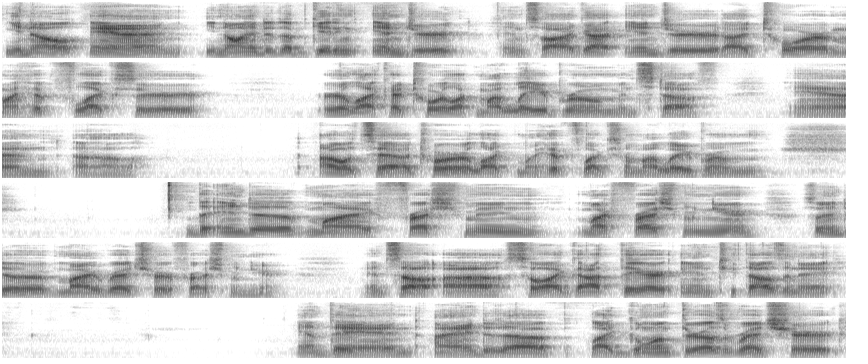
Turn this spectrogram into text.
you know. And you know, I ended up getting injured, and so I got injured. I tore my hip flexor, or like I tore like my labrum and stuff. And uh, I would say I tore like my hip flexor, my labrum the end of my freshman my freshman year, so end of my redshirt freshman year, and so uh, so I got there in 2008, and then I ended up like going through as a redshirt,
